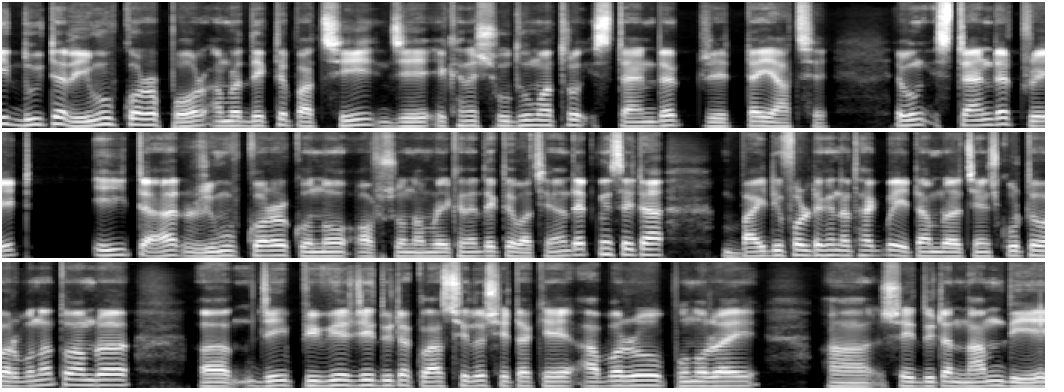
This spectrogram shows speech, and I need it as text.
এই দুইটা রিমুভ করার পর আমরা দেখতে পাচ্ছি যে এখানে শুধুমাত্র স্ট্যান্ডার্ড রেটটাই আছে এবং স্ট্যান্ডার্ড রেট এইটা রিমুভ করার কোনো অপশন আমরা এখানে দেখতে পাচ্ছি না। দ্যাট মিনস এটা বাই ডিফল্ট এখানে থাকবে, এটা আমরা চেঞ্জ করতে পারব না। তো আমরা যেই প্রিভিয়াস যেই দুইটা ক্লাস ছিল সেটাকে আবারও পুনরায় সেই দুইটা নাম দিয়ে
